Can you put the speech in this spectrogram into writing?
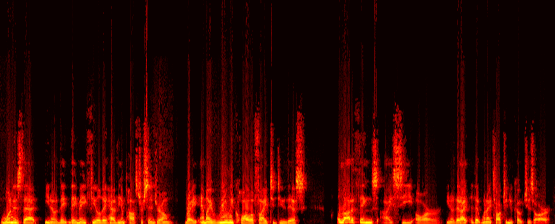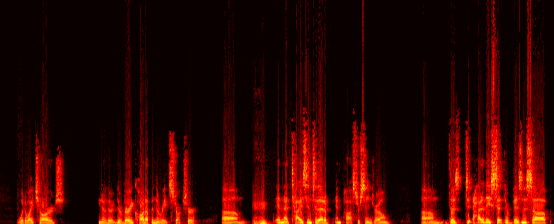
one is that, you know, they, they may feel they have the imposter syndrome, right? Am I really qualified to do this? A lot of things I see are, you know, that I, that when I talk to new coaches are, what do I charge? You know, they're, they're very caught up in the rate structure. Um, mm-hmm. And that ties into that imposter syndrome. Um, does, how do they set their business up?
